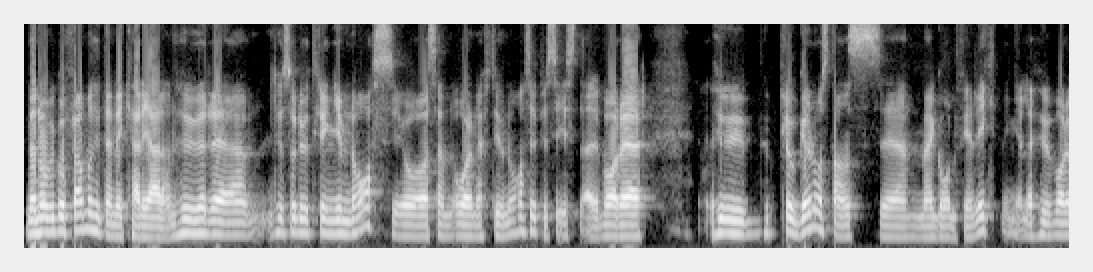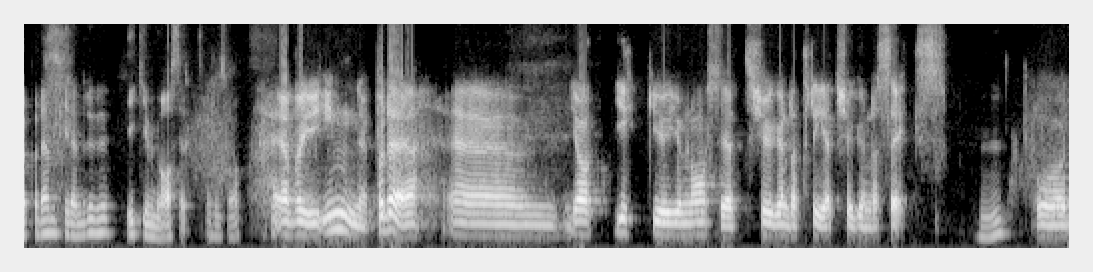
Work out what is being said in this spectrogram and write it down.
Men om vi går framåt lite i karriären. Hur, eh, hur såg det ut kring gymnasiet och sen åren efter gymnasiet precis där? Var det, hur pluggade du någonstans eh, med golfinriktning? Eller hur var det på den tiden du gick gymnasiet? Jag var ju inne på det. Eh, Jag gick ju gymnasiet 2003 till 2006. Mm. Och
